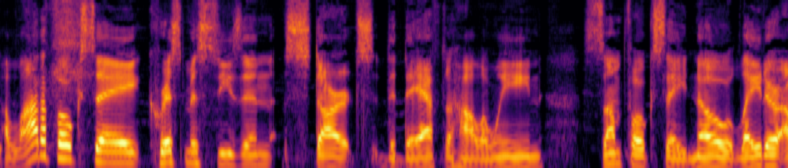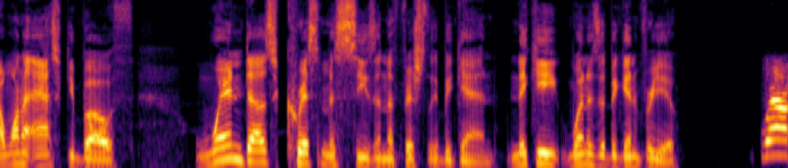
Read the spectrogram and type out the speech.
A lot of folks say Christmas season starts the day after Halloween. Some folks say no, later. I want to ask you both when does Christmas season officially begin? Nicki, when does it begin for you? Well,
